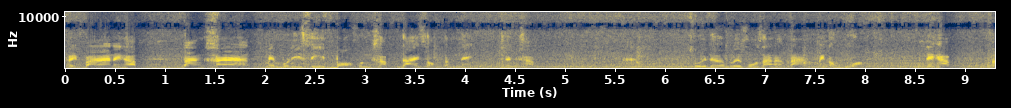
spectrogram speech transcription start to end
ไฟฟ้านะครับ ตั้งค่า Memory Seat เบาะคนขับได้ 2ตำแหน่งนะครับสวยเดิมเลยโครงสร้างต่างๆ ไม่ต้องห่วงนะครับ ส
